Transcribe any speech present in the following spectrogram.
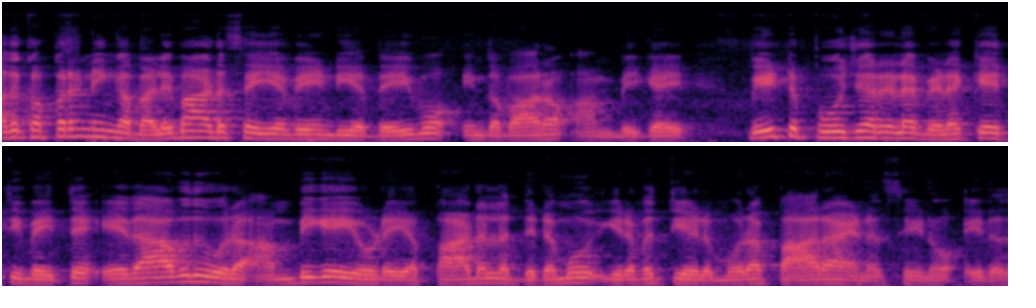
அதுக்கப்புறம் நீங்கள் வழிபாடு செய்ய வேண்டிய தெய்வம் இந்த வாரம் அம்பிகை. வீட்டு பூஜையில் விளக்கேற்றி வைத்து ஏதாவது ஒரு அம்பிகையுடைய பாடலை தினமும் இருபத்தி ஏழு முறை பாராயணம் செய்யணும். இதை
